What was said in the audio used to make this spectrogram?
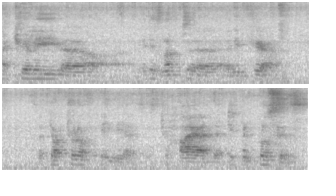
actually uh, it is not uh, any fear. The doctor of India is to hire the treatment process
